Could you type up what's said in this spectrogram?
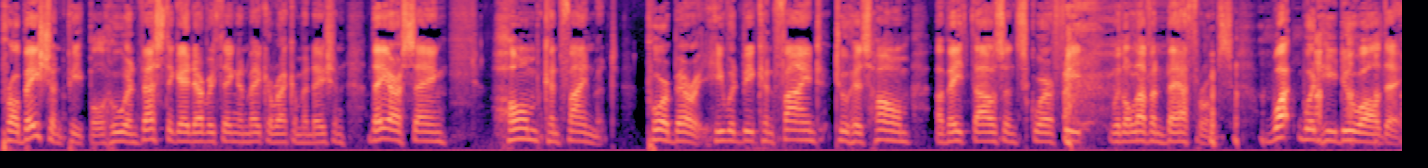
probation people who investigate everything and make a recommendation, they are saying home confinement poor Barry. He would be confined to his home of 8,000 square feet with 11 bathrooms. What would he do all day?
